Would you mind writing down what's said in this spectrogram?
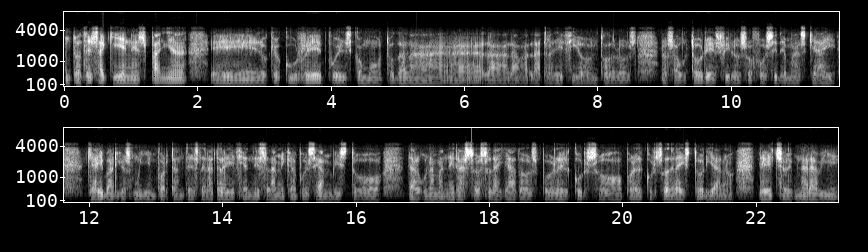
Entonces aquí en España eh, lo que ocurre, pues como toda la, la, la, tradición, todos los, los autores, filósofos y demás que hay, que hay varios muy importantes de la tradición islámica, pues se han visto de alguna manera soslayados por el curso, por el curso de la historia, ¿no? De hecho, Ibn Arabi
